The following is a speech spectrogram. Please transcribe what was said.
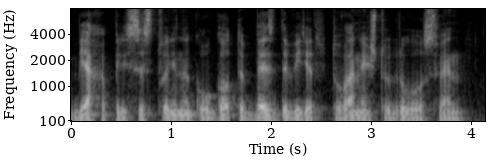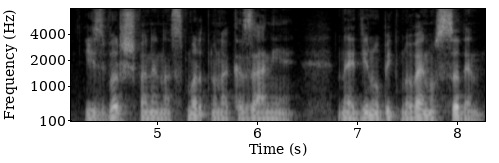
бяха присъствали на Голгота без да видят това нещо друго, освен извършване на смъртно наказание на един обикновено съден.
